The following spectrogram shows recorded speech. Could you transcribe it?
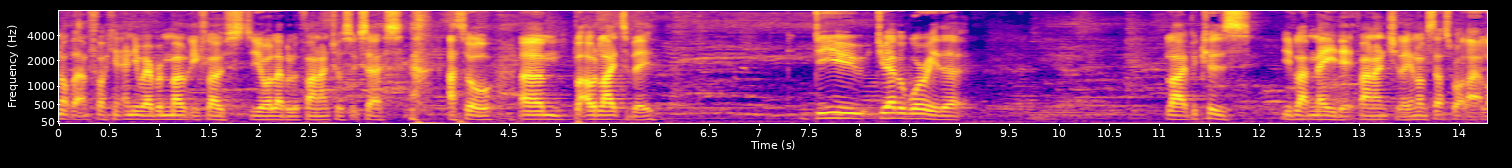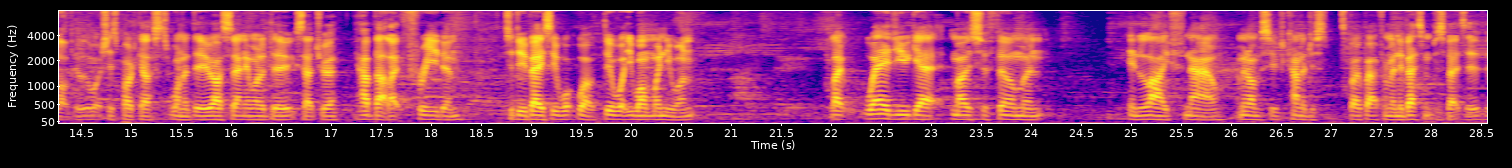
Not that I'm fucking anywhere remotely close to your level of financial success at all, um, but I would like to be. Do you do you ever worry that, like, because you've like made it financially, and obviously that's what like a lot of people that watch this podcast want to do. I certainly want to do, etc. Have that like freedom to do basically what, well, do what you want when you want. Like, where do you get most fulfillment in life now? I mean, obviously we've kind of just spoke about from an investment perspective,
